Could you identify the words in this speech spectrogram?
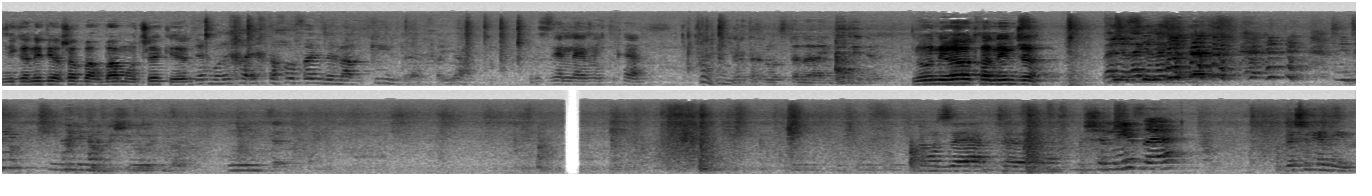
אני קניתי עכשיו ב-400 שקל. תראה, מראה לך איך אתה יכול לפעמים זה להרכיב, זה למתקן. איך תחלוץ את הליין בטידר? נו, נראה אותך נינג'ה. בלי שידורים. נו, זה את... אה, של מי זה? זה של יניב.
